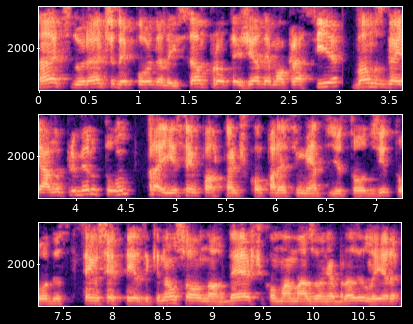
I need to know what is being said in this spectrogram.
antes, durante e depois da eleição, proteger a democracia. Vamos ganhar no primeiro turno. Para isso é importante o comparecimento de todos e todas. Tenho certeza que não só o Nordeste, como a Amazônia brasileira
